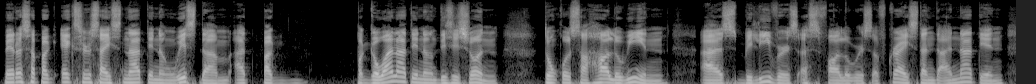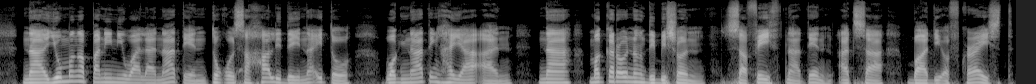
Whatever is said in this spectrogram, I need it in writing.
Pero sa pag-exercise natin ng wisdom at pag paggawa natin ng desisyon tungkol sa Halloween as believers, as followers of Christ, tandaan natin na yung mga paniniwala natin tungkol sa holiday na ito, wag nating hayaan na magkaroon ng division sa faith natin at sa body of Christ.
